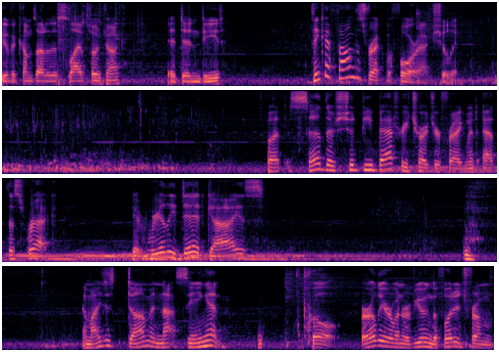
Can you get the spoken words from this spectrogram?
if it comes out of this limestone chunk. It did indeed. I think I found this wreck before actually. But said there should be battery charger fragment at this wreck. It really did, guys. Am I just dumb and not seeing it? Well, earlier when reviewing the footage from...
